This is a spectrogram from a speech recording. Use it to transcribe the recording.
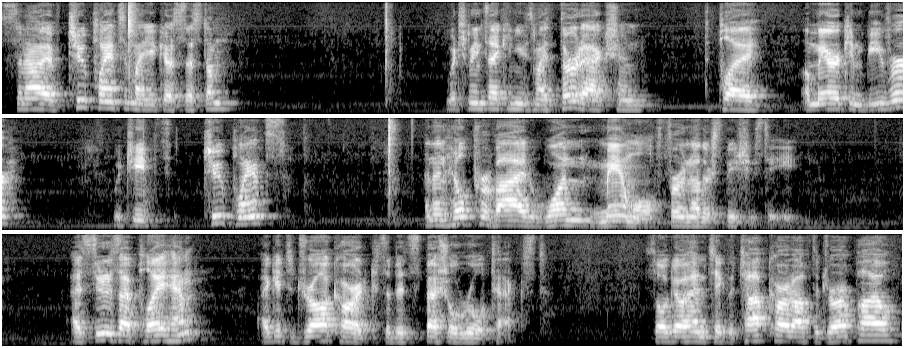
So now I have two plants in my ecosystem, which means I can use my third action to play American Beaver, which eats two plants, and then he'll provide one mammal for another species to eat. As soon as I play him, I get to draw a card because of its special rule text. So I'll go ahead and take the top card off the drawer pile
